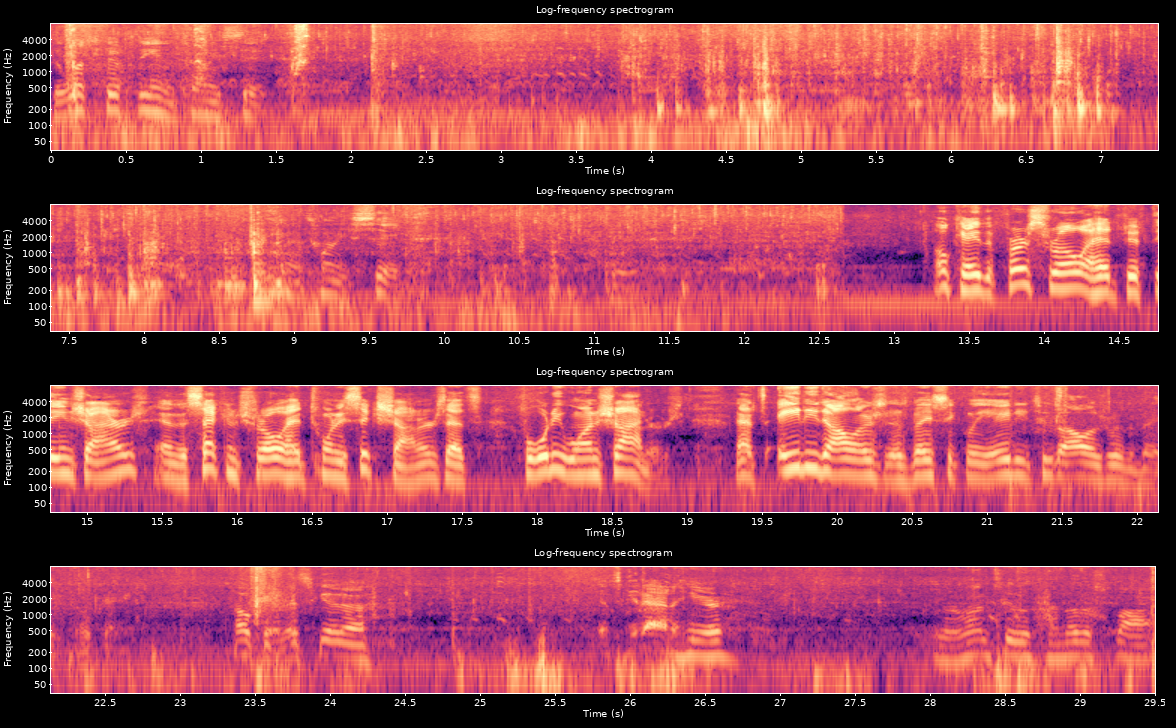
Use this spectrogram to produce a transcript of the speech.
So what's 15 and 26? Twenty-six. Okay, the first throw I had 15 shiners, and the second throw I had 26 shiners. That's 41 shiners. That's $80, is basically $82 worth of bait. Okay. Okay, let's get a let's get out of here. Gonna run to another spot.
